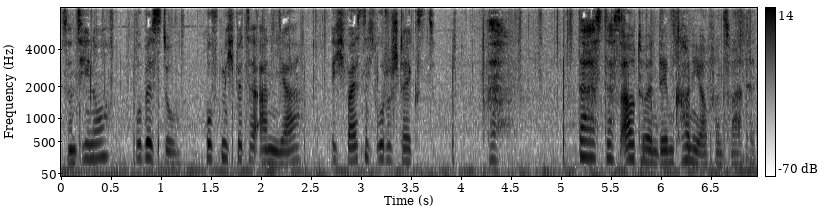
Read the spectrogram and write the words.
Santino, wo bist du? Ruf mich bitte an, ja? Ich weiß nicht, wo du steckst. Da ist das Auto, in dem Conny auf uns wartet.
